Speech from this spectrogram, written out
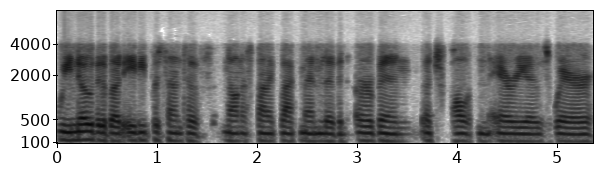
we know that about 80% of non Hispanic black men live in urban metropolitan areas where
